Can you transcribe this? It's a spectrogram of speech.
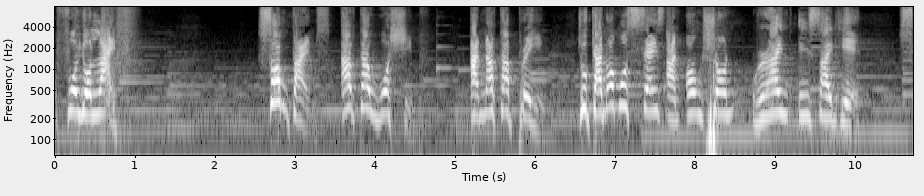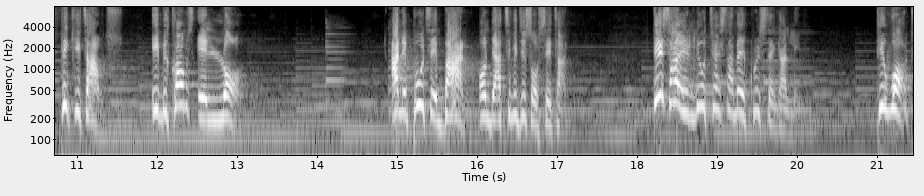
for your life. Sometimes, after worship and after praying, you can almost sense an unction right inside here. Speak it out. It becomes a law. And it puts a ban on the activities of Satan. This is how a New Testament Christian can live. The word.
